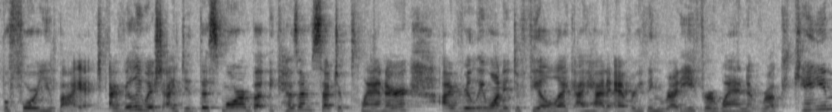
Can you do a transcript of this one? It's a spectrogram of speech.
before you buy it. I really wish I did this more, but because I'm such a planner, I really wanted to feel like I had everything ready for when Rook came,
